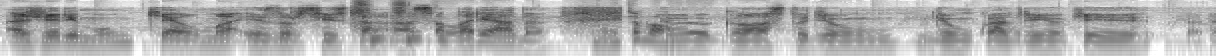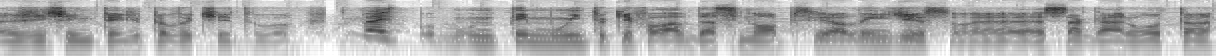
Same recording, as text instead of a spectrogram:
a Jerimum, que é uma exorcista assalariada. Muito bom. Eu gosto de um, de um quadrinho que a gente entende pelo título. Mas não tem muito o que falar da sinopse além disso. É essa garota,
